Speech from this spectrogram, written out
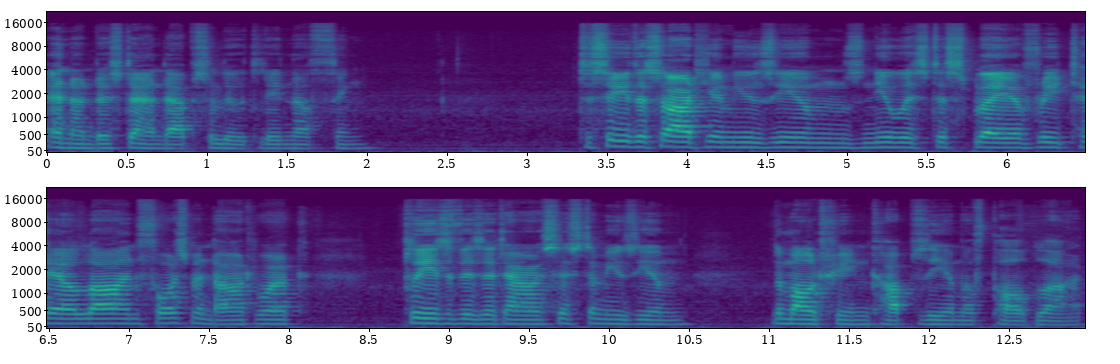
and understand absolutely nothing. To see the Sartrean Museum's newest display of retail law enforcement artwork, please visit our sister museum, the Maltrine Copseum of Paul Blart.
